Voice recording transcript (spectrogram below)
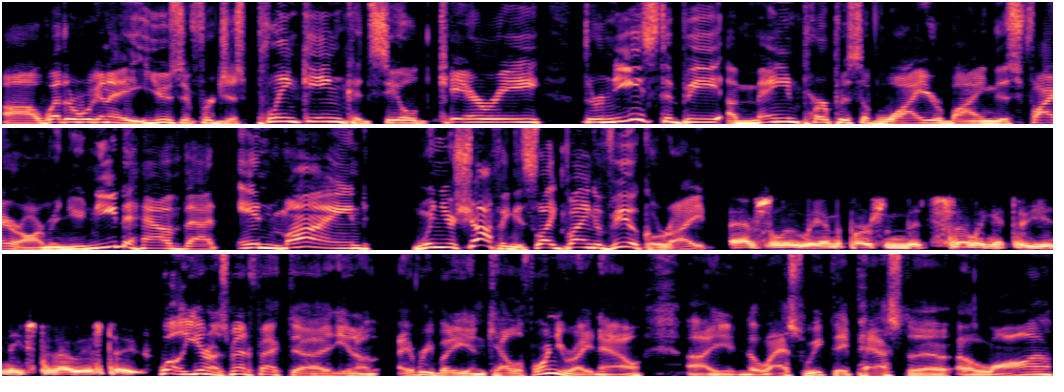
uh, whether we're going to use it for just plinking, concealed carry, there needs to be a main purpose of why you're buying this firearm, and you need to have that in mind when you're shopping. It's like buying a vehicle, right? Absolutely, and the person that's selling it to you needs to know this too. Well, you know, as a matter of fact, uh, you know, everybody in California right now, uh, you know, last week they passed a, a law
